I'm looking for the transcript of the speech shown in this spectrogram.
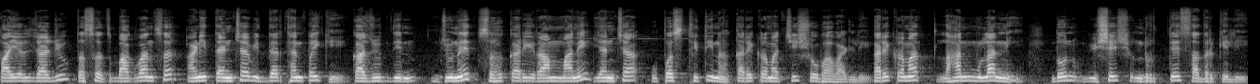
पायल जाजू तसंच बागवान सर आणि त्यांच्या विद्यार्थ्यांपैकी काजुद्दीन जुनेद सहकारी राम माने यांच्या उपस्थितीनं कार्यक्रमाची शोभा वाढली. कार्यक्रमात लहान मुलांनी दोन विशेष नृत्ये सादर केली.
